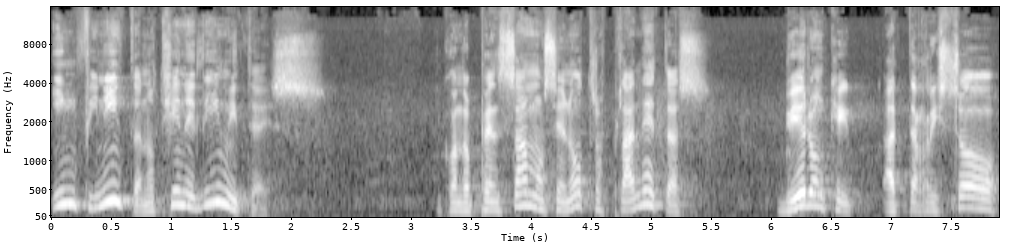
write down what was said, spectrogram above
infinita, no tiene límites. Cuando pensamos en otros planetas, vieron que aterrizó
